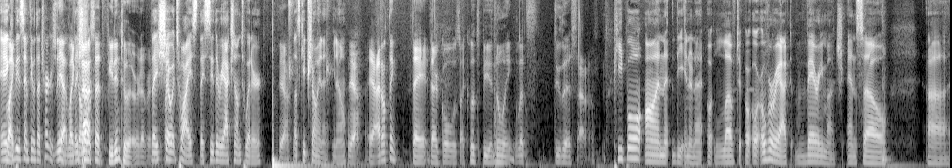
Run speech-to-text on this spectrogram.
And it like- could be the same thing with that Chargers. Fan. Yeah, like they the show, show said, feed into it or whatever. they show like- it twice. They see the reaction on Twitter. Yeah. Let's keep showing it. You know. Yeah. Yeah, I don't think they their goal was like, let's be annoying. Let's do this. I don't know. people on the internet love to or, or overreact very much and so uh,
